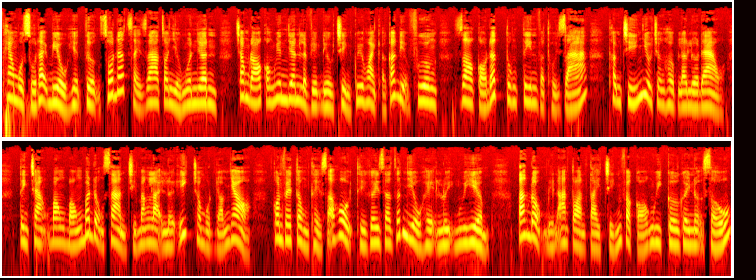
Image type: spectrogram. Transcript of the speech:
Theo một số đại biểu, hiện tượng sốt đất xảy ra do nhiều nguyên nhân, trong đó có nguyên nhân là việc điều chỉnh quy hoạch ở các địa phương do có đất tung tin và thổi giá, thậm chí nhiều trường hợp là lừa đảo. Tình trạng bong bóng bất động sản chỉ mang lại lợi ích cho một nhóm nhỏ, còn về tổng thể xã hội thì gây ra rất nhiều hệ lụy nguy hiểm, tác động đến an toàn tài chính và có nguy cơ gây nợ xấu.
